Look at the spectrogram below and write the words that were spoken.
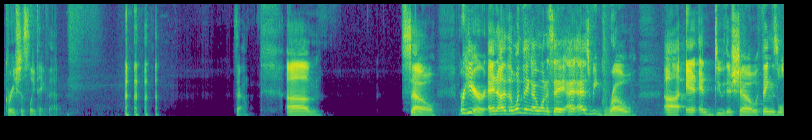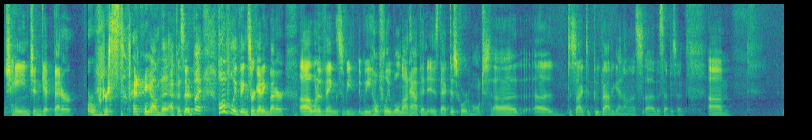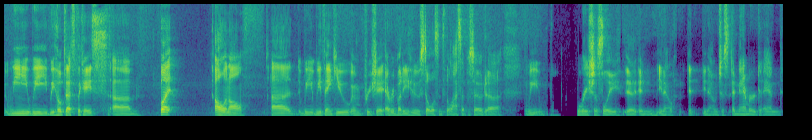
graciously take that. So, um, so we're here, and uh, the one thing I want to say, as we grow uh, and, and do this show, things will change and get better or worse depending on the episode but hopefully things are getting better. Uh, one of the things we we hopefully will not happen is that discord won't uh, uh, decide to poop out again on us uh, this episode. Um, we we we hope that's the case. Um, but all in all, uh, we we thank you and appreciate everybody who still listened to the last episode. Uh, we graciously, in, in you know, it, you know, just enamored and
